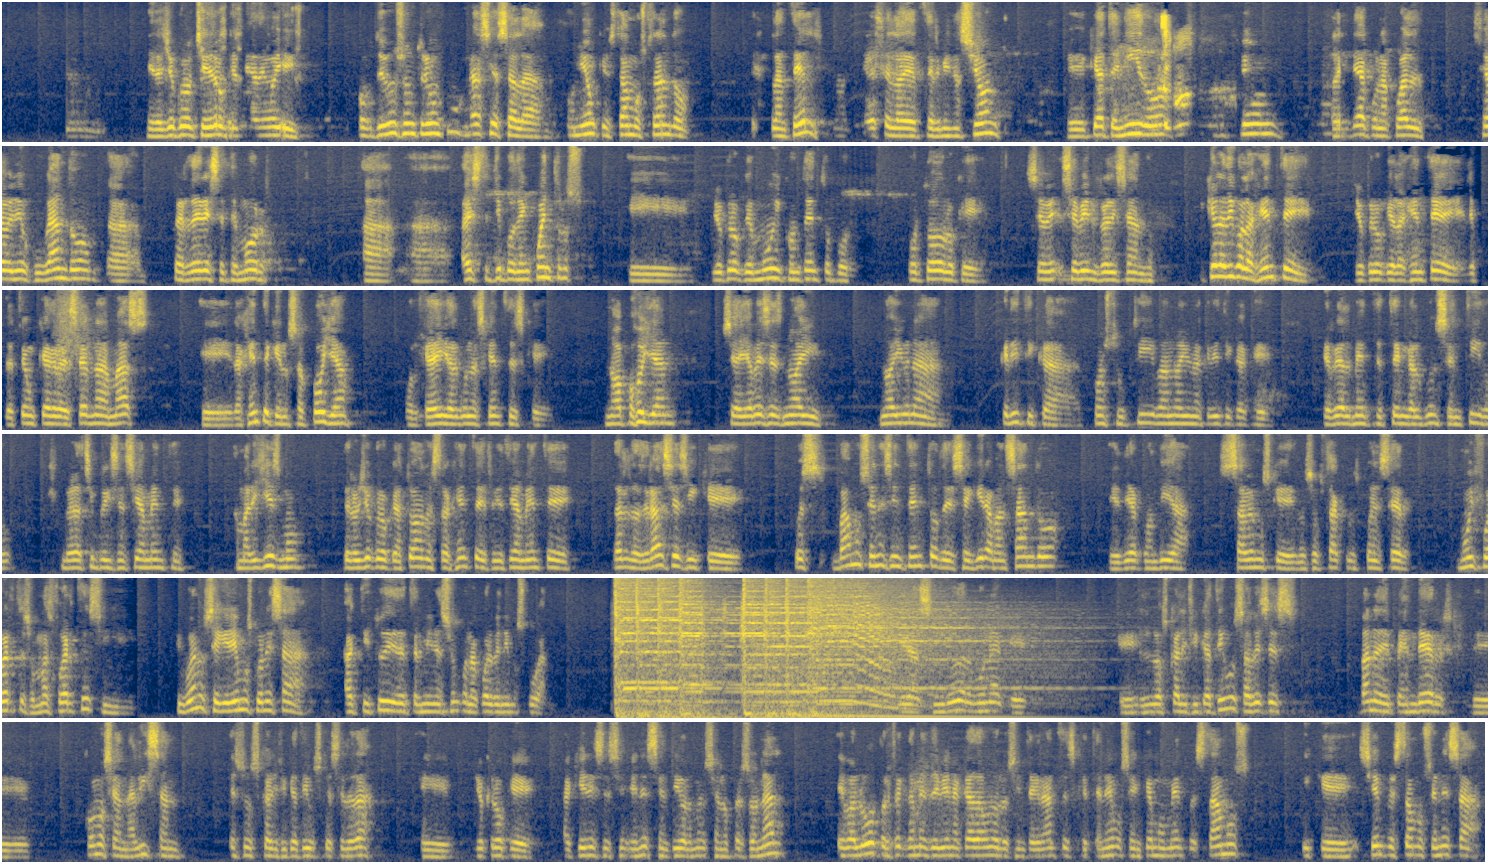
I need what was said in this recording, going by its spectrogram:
Mira, yo creo, Chidro, que el día de hoy obtuvimos un triunfo gracias a la unión que está mostrando el plantel, esa es la determinación eh, que ha tenido, la idea con la cual se ha venido jugando, a perder ese temor a, este tipo de encuentros. Y yo creo que muy contento por, por todo lo que se, se viene realizando. ¿Y qué le digo a la gente? Yo creo que a la gente le, tengo que agradecer nada más eh, la gente que nos apoya, porque hay algunas gentes que no apoyan, o sea, y a veces no hay, no hay una crítica constructiva, no hay una crítica que, que realmente tenga algún sentido, ¿verdad? Simple y sencillamente amarillismo, pero yo creo que a toda nuestra gente definitivamente darle las gracias y que pues vamos en ese intento de seguir avanzando eh, día con día. Sabemos que los obstáculos pueden ser muy fuertes o más fuertes y, y bueno, seguiremos con esa actitud y determinación con la cual venimos jugando. sin duda alguna que los calificativos a veces van a depender de cómo se analizan esos calificativos que se le da. Eh, yo creo que aquí en ese, en ese sentido, al menos en lo personal, evalúo perfectamente bien a cada uno de los integrantes que tenemos, en qué momento estamos y que siempre estamos en esa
